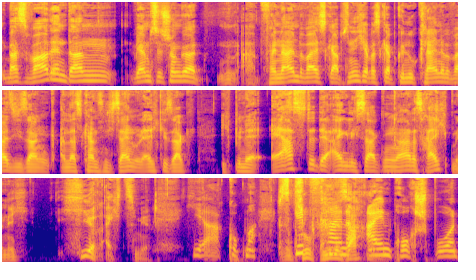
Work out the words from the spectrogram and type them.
Was war denn dann, wir haben es jetzt schon gehört, finalen Beweis gab es nicht, aber es gab genug kleine Beweise, die sagen, anders kann es nicht sein. Und ehrlich gesagt, ich bin der Erste, der eigentlich sagt, na, das reicht mir nicht hier reicht's mir. Ja, guck mal, es gibt so keine Sachen. Einbruchsspuren.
